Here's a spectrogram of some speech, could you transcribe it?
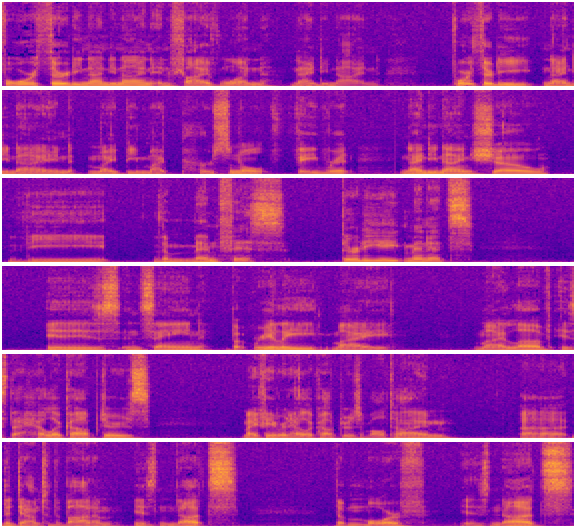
430.99 and 51.99. 430.99 might be my personal favorite 99 show. The the Memphis 38 minutes is insane, but really my my love is the helicopters. My favorite helicopters of all time. Uh, the down to the bottom is nuts. The morph is nuts.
